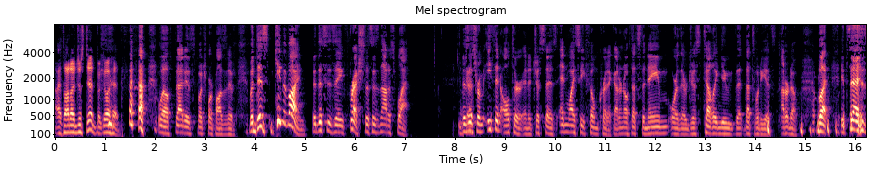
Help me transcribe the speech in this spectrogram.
I, I thought I just did, but go ahead. well, that is much more positive. But this, keep in mind that this is a fresh. This is not a splat. This is from Ethan Alter, and it just says NYC film critic. I don't know if that's the name or they're just telling you that that's what he is. I don't know. But it says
